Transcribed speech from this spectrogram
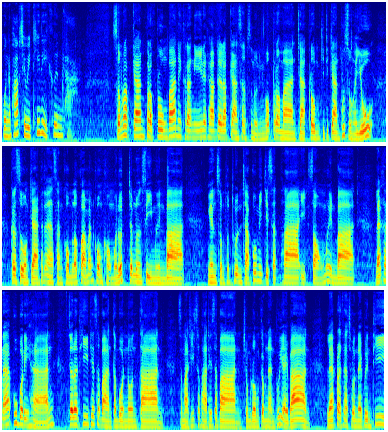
คุณภาพชีวิตที่ดีขึ้นค่ะสำหรับการปรับปรุงบ้านในครั้งนี้นะครับได้รับการสนับสนุนงบประมาณจากกรมกิจการผู้สูงอายุ กระทรวงการพัฒนาสังคมและความมั่นคงของมนุษย์จำนวน 40,000 บาท เงินสมทบทุนจากผู้มีจิตศรัทธาอีก 20,000 บาท และคณะผู้บริหาร เจ้าหน้าที่เทศบาลตำบลโนนตาล สมาชิกสภาเทศบาล ชมรมกำนันผู้ใหญ่บ้าน และประชาชนในพื้นที่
